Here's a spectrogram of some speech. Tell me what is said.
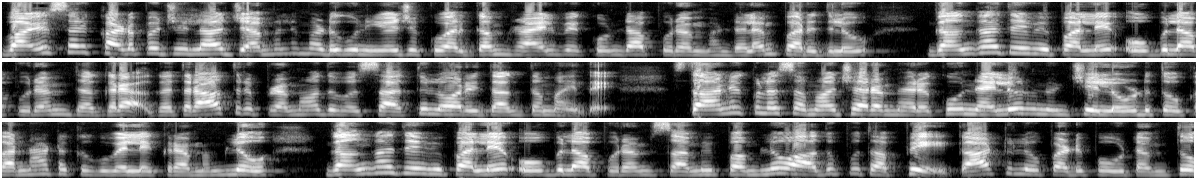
YSR Kadapa జిల్లా జమ్మలమడుగు నియోజకవర్గం రైల్వే కొండాపురం మండలం పరిధిలో గంగాదేవిపల్లె ఓబులాపురం దగ్గర గత రాత్రి ప్రమాదవశాత్తు లారీ దగ్ధమైంది. స్థానికుల సమాచారం మేరకు నెల్లూరు నుంచి లోడుతో కర్ణాటకకు వెళ్ళే క్రమంలో గంగాదేవిపల్లె ఓబులాపురం సమీపంలో అదుపు తప్పి ఘాటులో పడిపోవడంతో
